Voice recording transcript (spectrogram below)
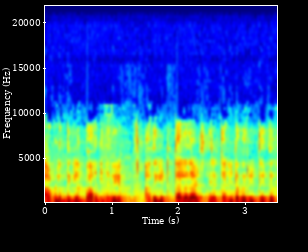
അവൾ എന്തെങ്കിലും പറഞ്ഞെന്ന് വരും. അത് കേട്ട് തല താഴ്ത്തി നിൽക്കാൻ ഇടവരരുത്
